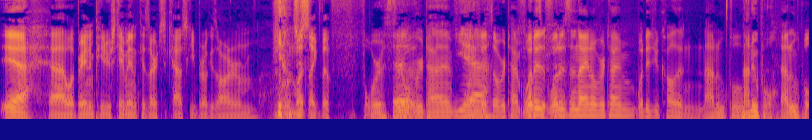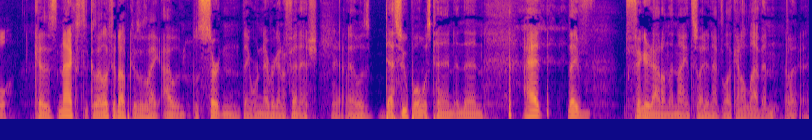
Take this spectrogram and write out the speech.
yeah uh, what Brandon Peters came in because Art Sitkowski broke his arm Yeah, when what like the fourth Uh, overtime, fourth, yeah. fifth overtime. Fourth what is what fifth. the nine overtime? What did you call it? Nanupul. Nanupul. Nanupul. Because next, because I looked it up, because it was like I was was certain they were never going to finish. Yeah. It was Desupul was ten, and then I had they've figured it out on the ninth, so I didn't have to look at eleven. But okay.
